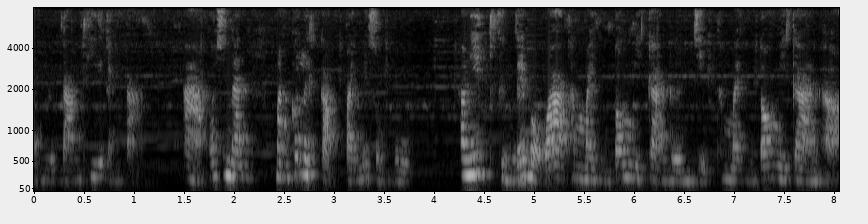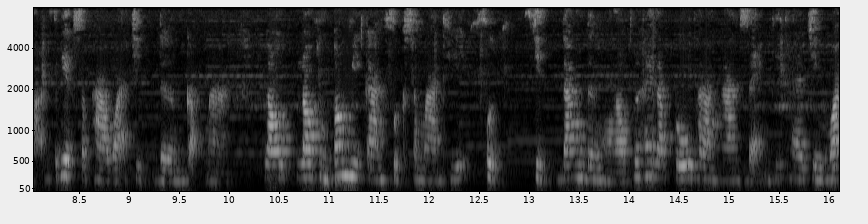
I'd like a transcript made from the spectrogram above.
งอยู่ตามที่ต่างๆอ่าเพราะฉะนั้นมันก็เลยกลับไปไม่สมบูรณ์ครานี้ถึงได้บอกว่าทำไมถึงต้องมีการเดินจิตทำไมถึงต้องมีการเรียกสภาวะจิตเดิมกลับมา เราเราถึงต้องมีการฝึกสมาธิฝึก จิตดั้งเดิมของเราเพื่อให้รับรู้พลังงานแสงที่แท้จริงว่า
